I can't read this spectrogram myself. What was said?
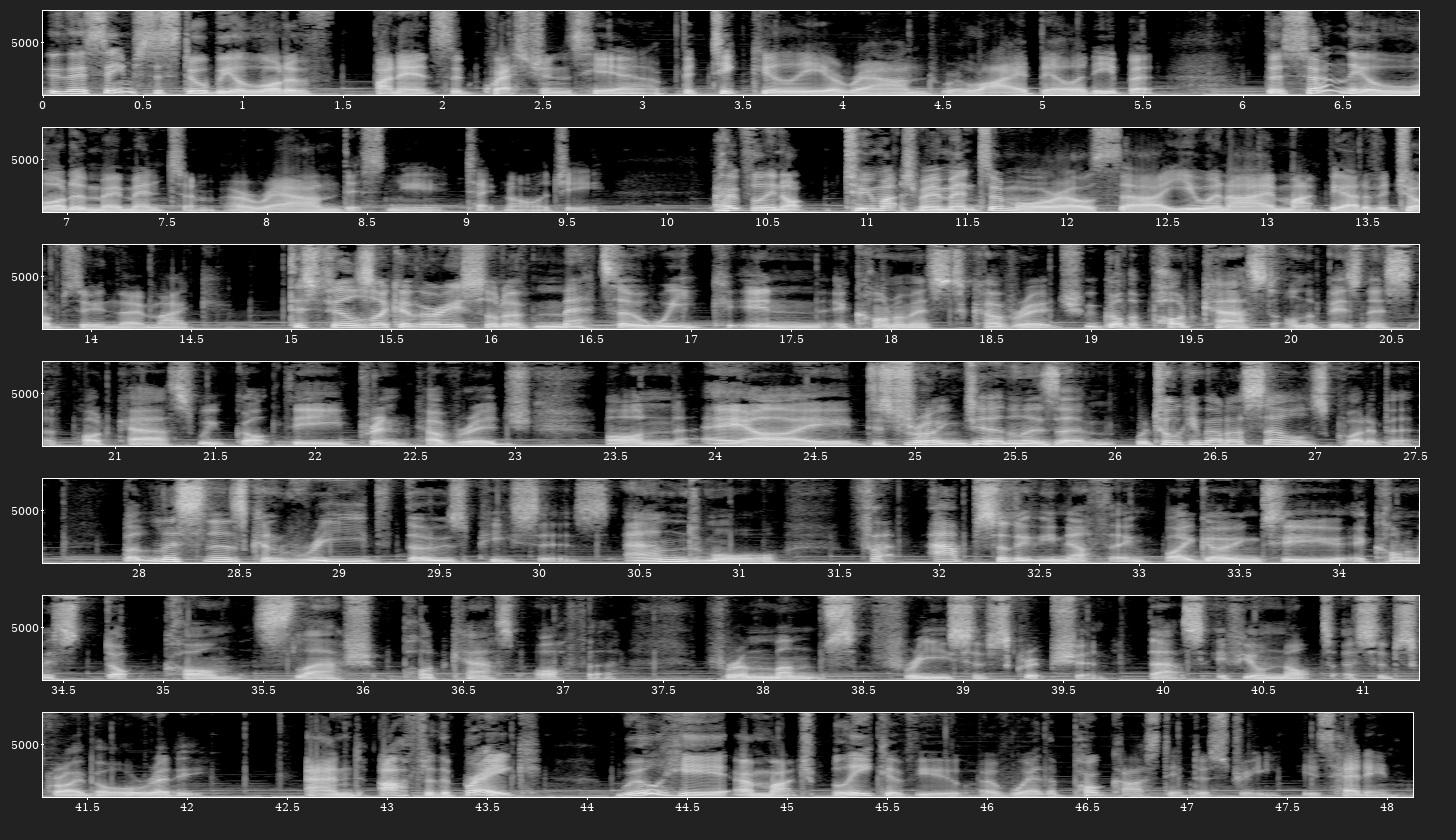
There seems to still be a lot of unanswered questions here, particularly around reliability, but there's certainly a lot of momentum around this new technology. Hopefully, not too much momentum, or else uh, you and I might be out of a job soon, though, Mike. This feels like a very sort of meta week in Economist coverage. We've got the podcast on the business of podcasts, we've got the print coverage on AI destroying journalism. We're talking about ourselves quite a bit. But listeners can read those pieces and more for absolutely nothing by going to economist.com slash podcast offer for a month's free subscription. That's if you're not a subscriber already. And after the break, we'll hear a much bleaker view of where the podcast industry is heading.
